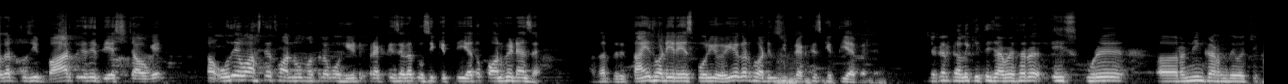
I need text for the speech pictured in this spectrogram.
ਅਗਰ ਤੁਸੀਂ ਬਾਹਰ ਕਿਸੇ ਦੇਸ਼ 'ਚ ਜਾਓਗੇ ਤਾਂ ਉਹਦੇ ਵਾਸਤੇ ਤੁਹਾਨੂੰ ਮਤਲਬ ਉਹ ਹੀਟ ਪ੍ਰੈਕਟਿਸ ਅਗਰ ਤੁਸੀਂ ਕੀਤੀ ਹੈ ਤਾਂ ਕੌਨਫੀਡੈਂਸ ਹੈ। ਅਗਰ ਤਾਂ ਹੀ ਤੁਹਾਡੀ ਰੇਸ ਪੂਰੀ ਹੋਏਗੀ ਅਗਰ ਤੁਹਾਡੀ ਤੁਸੀਂ ਪ੍ਰੈਕਟਿਸ ਕੀਤੀ ਹੈ ਪਹਿਲੇ। ਜੇਕਰ ਗੱਲ ਕੀਤੀ ਜਾਵੇ ਸਰ, ਇਸ ਪੂਰੇ ਰਨਿੰਗ ਕਰਨ ਦੇ ਵਿੱਚ ਇੱਕ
